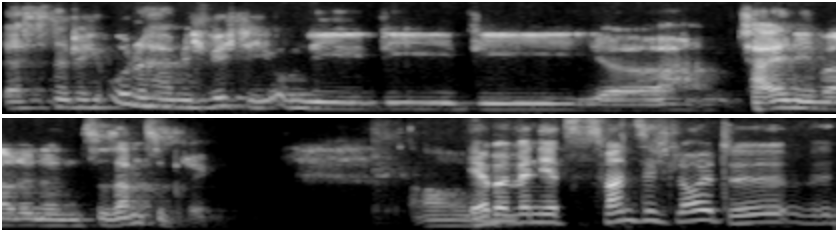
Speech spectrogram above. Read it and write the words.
Das ist natürlich unheimlich wichtig, um die, die, die äh, Teilnehmerinnen zusammenzubringen. Um, ja, aber wenn jetzt 20 Leute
